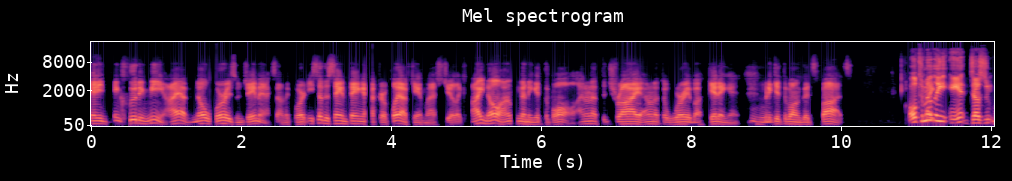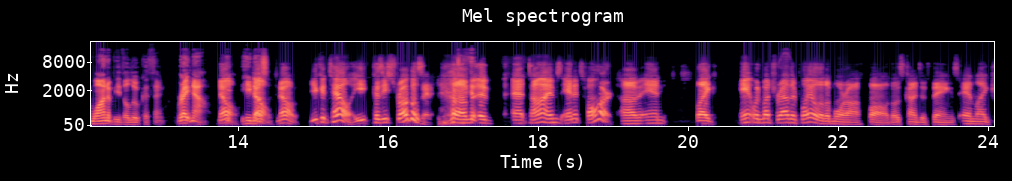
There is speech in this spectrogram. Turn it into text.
and he, including me. I have no worries when J Mac's on the court. And he said the same thing after a playoff game last year. Like I know I'm going to get the ball. I don't have to try. I don't have to worry about getting it. I'm going to get the ball in good spots. Ultimately, Ant doesn't want to be the Luka thing right now. No, he, he doesn't. No, you can tell because he, struggles in it um, at- at times, and it's hard. Um, and like Ant would much rather play a little more off ball, those kinds of things. And like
